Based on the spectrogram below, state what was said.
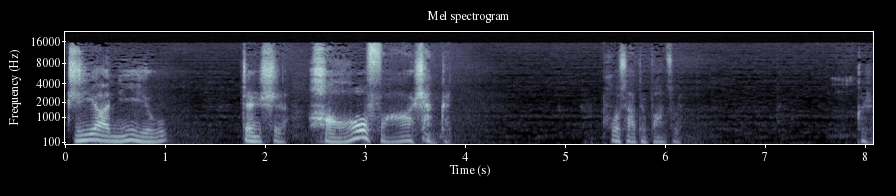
只要你有。真是毫发善根，菩萨都帮助你。可是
